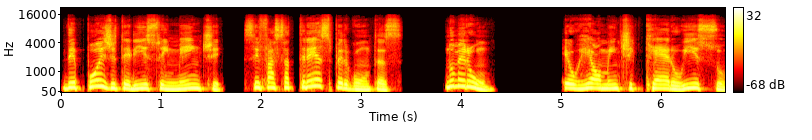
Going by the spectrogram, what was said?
depois de ter isso em mente, se faça três perguntas. Número 1. Um, eu realmente quero isso?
